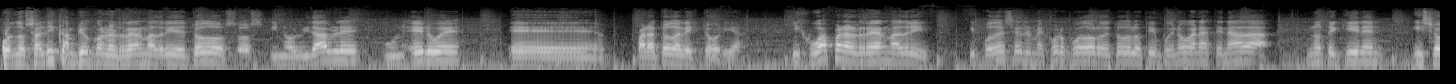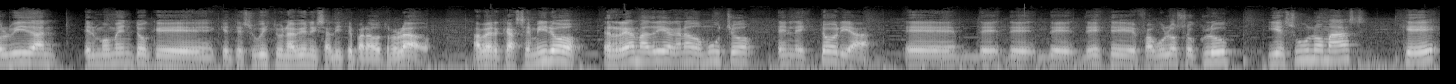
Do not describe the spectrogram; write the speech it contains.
Cuando salís campeón con el Real Madrid de todos, sos inolvidable, un héroe eh, para toda la historia. Y jugás para el Real Madrid y podés ser el mejor jugador de todos los tiempos y no ganaste nada, no te quieren y se olvidan el momento que, que te subiste un avión y saliste para otro lado. A ver, Casemiro, el Real Madrid ha ganado mucho en la historia eh, de, de- este fabuloso club y es uno más que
